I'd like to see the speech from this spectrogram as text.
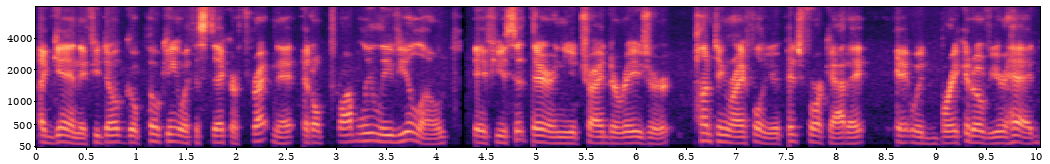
Again, if you don't go poking it with a stick or threaten it, it'll probably leave you alone. If you sit there and you tried to raise your hunting rifle your pitchfork at it, it would break it over your head.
